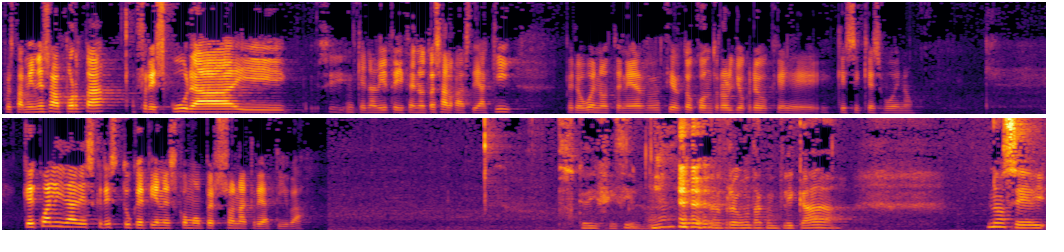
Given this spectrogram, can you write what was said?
pues también eso aporta frescura y que nadie te dice no te salgas de aquí. Pero bueno, tener cierto control yo creo que, que sí que es bueno. ¿Qué cualidades crees tú que tienes como persona creativa? Qué difícil, ¿no? Una pregunta complicada. No sé,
